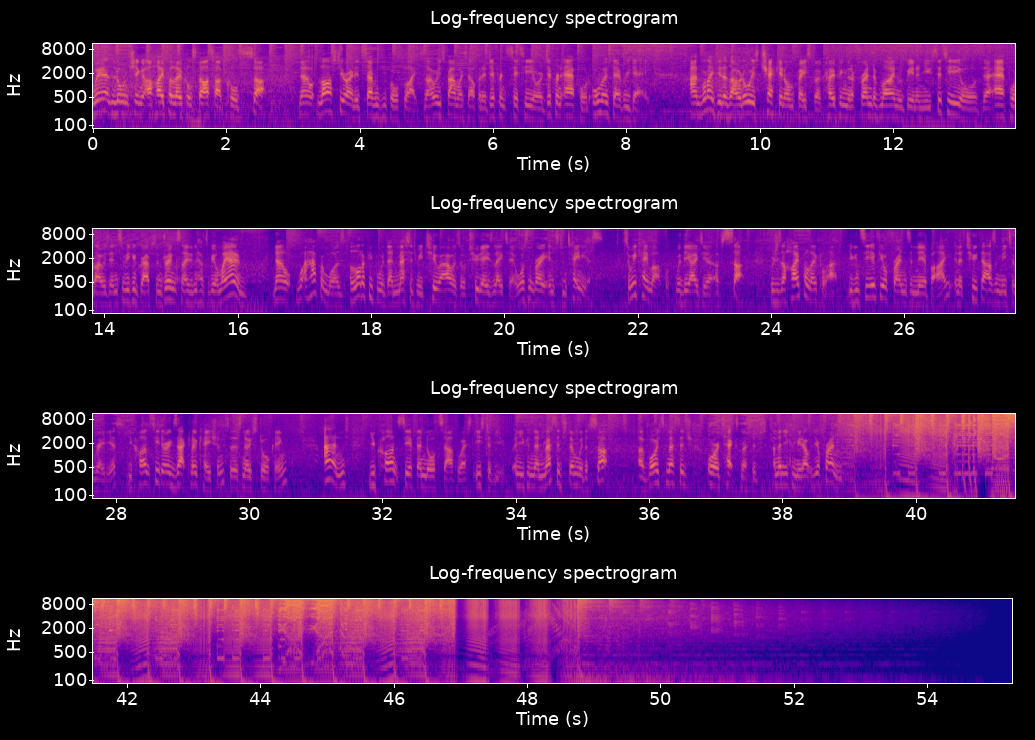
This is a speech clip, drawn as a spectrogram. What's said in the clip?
We're launching a hyper-local startup called Sup. Now, last year I did 74 flights and I always found myself in a different city or a different airport almost every day. And what I did is I would always check in on Facebook, hoping that a friend of mine would be in a new city or the airport I was in so we could grab some drinks and I didn't have to be on my own. Now, what happened was a lot of people would then message me two hours or two days later. It wasn't very instantaneous. So we came up with the idea of Sup, which is a hyper-local app. You can see if your friends are nearby in a 2,000 meter radius. You can't see their exact location, so there's no stalking. And you can't see if they're north, south, west, east of you. And you can then message them with a sup, a voice message, or a text message, and then you can meet up with your friends.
